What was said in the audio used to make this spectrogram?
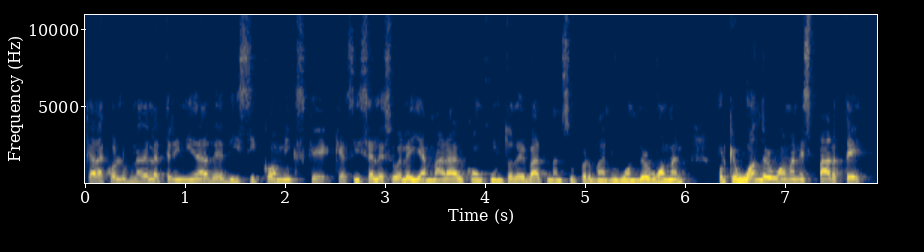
cada columna de la trinidad de DC Comics, que, así se le suele llamar al conjunto de Batman, Superman y Wonder Woman, porque Wonder Woman es parte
